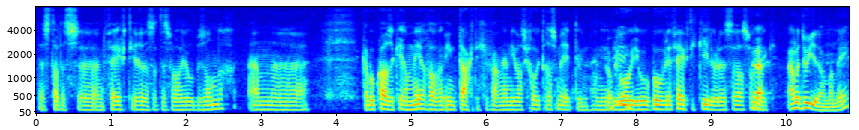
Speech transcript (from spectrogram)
Dus dat is eh, een 50 dus dat is wel heel bijzonder. En eh, ik heb ook wel eens een keer een meerval van 1,80 gevangen en die was groter als mij toen. En die, Oké. die, boven de 50 kilo, dus dat was wel Ja. leuk. En wat doe je dan daarmee?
